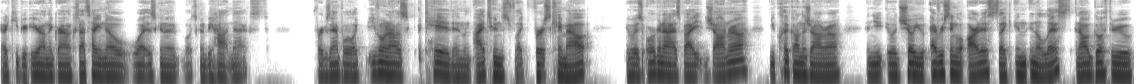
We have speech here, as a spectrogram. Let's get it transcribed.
gotta keep your ear on the ground because that's how you know what is gonna what's gonna be hot next for example, like even when I was a kid and when iTunes like first came out, it was organized by genre. You click on the genre and you it would show you every single artist like in in a list, and I would go through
